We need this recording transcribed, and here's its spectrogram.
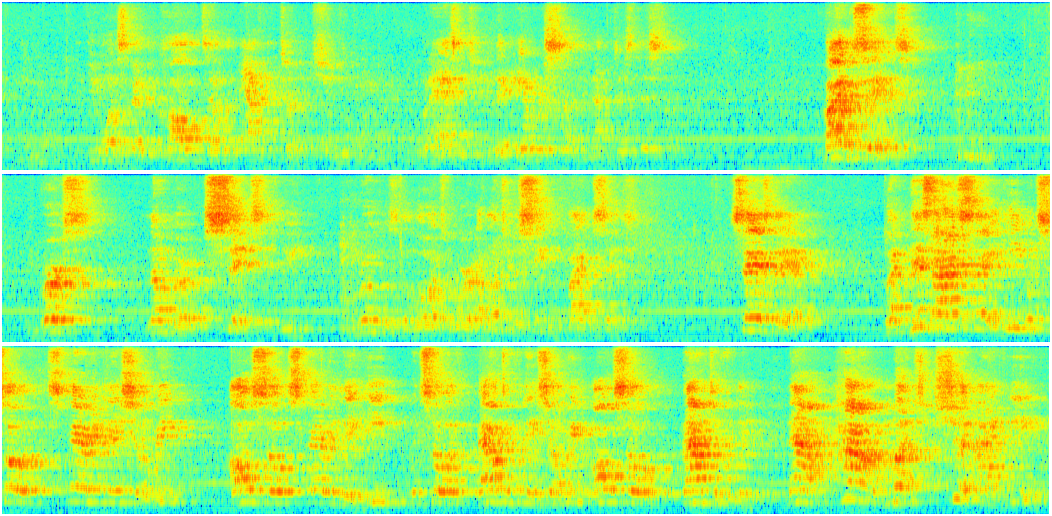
If you want to expect a call, tell them after church. I'm going to ask that you do that every Sunday, not just this Sunday. The Bible says, verse number 6, as we peruse the Lord's word, I want you to see what the Bible says. It says there, But this I say, he would sow sparingly shall reap also sparingly. He would sow bountifully shall reap also bountifully. Now, how much should I give?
